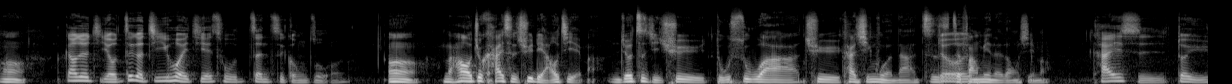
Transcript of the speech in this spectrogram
嗯，刚就有这个机会接触政治工作，嗯，然后就开始去了解嘛，你就自己去读书啊，去看新闻啊，这这方面的东西嘛，开始对于。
